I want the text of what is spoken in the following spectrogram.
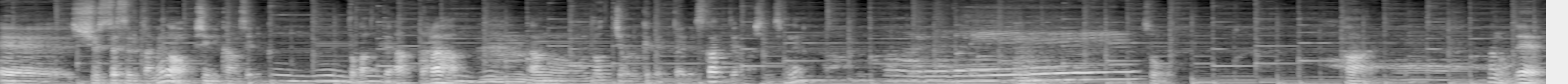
えー出世するための心理カウンセリングとかってあったら、うんうん。あのどっちを受けてみたいですかっていう話ですよね。なるほどね、そう。はい。なので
